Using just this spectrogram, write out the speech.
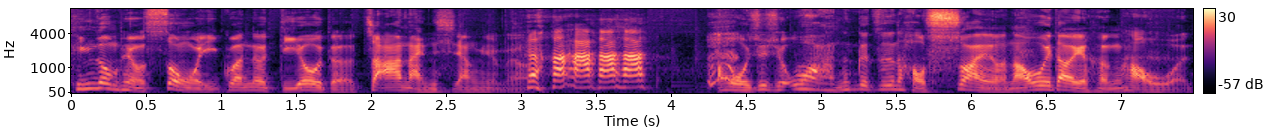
听众朋友送我一罐那个迪奥的渣男香，有没有？然后我就觉得哇，那个真的好帅哦，然后味道也很好闻，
